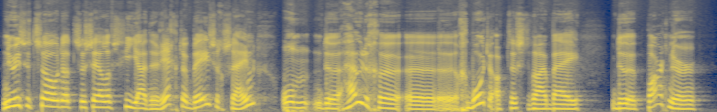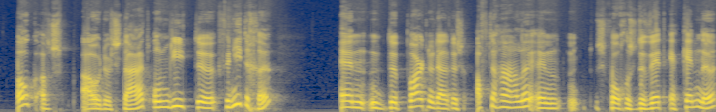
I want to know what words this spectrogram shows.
nu is het zo dat ze zelfs via de rechter bezig zijn... om de huidige eh, geboorteactes waarbij de partner ook als ouder staat... om die te vernietigen... En de partner daar dus af te halen... en dus volgens de wet erkende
